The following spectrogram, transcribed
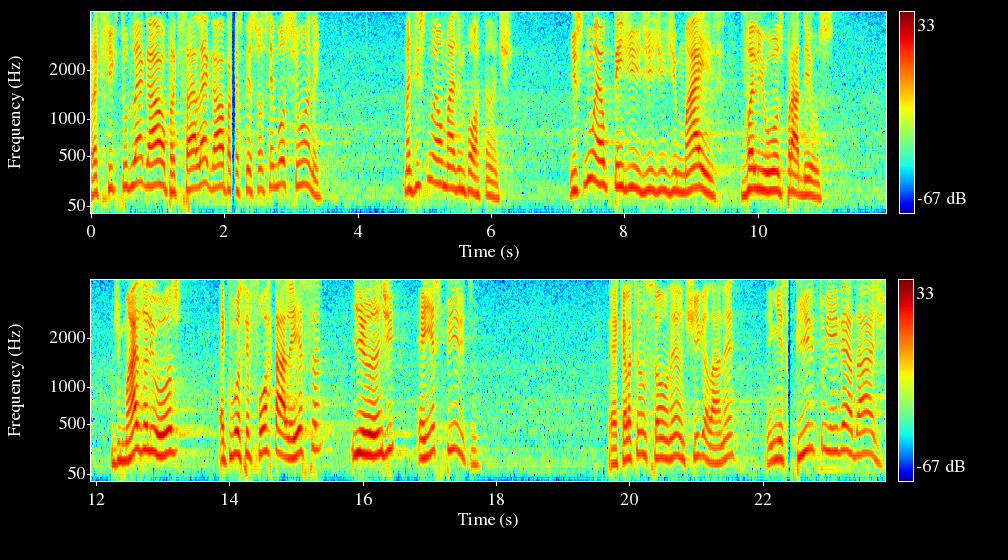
para que fique tudo legal, para que saia legal, para que as pessoas se emocionem. Mas isso não é o mais importante. Isso não é o que tem de, de, de mais valioso para Deus. O de mais valioso é que você fortaleça e ande em espírito. É aquela canção, né, antiga lá, né? Em espírito e em verdade.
